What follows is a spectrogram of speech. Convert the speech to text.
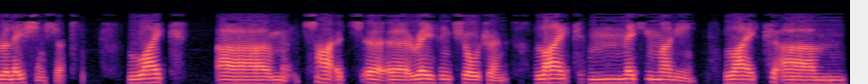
relationships, like um, ch- uh, uh, raising children, like making money, like um,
